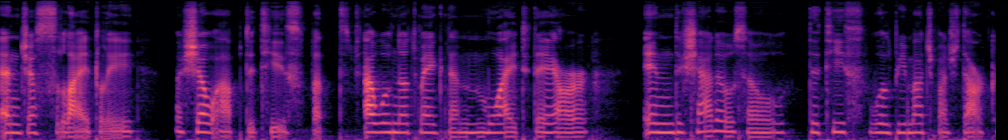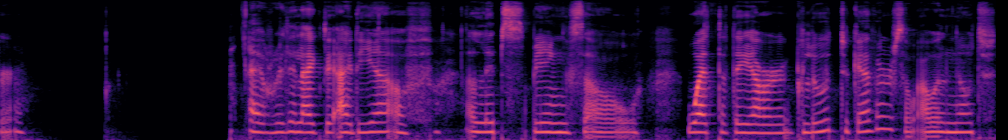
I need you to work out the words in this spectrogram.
and just slightly show up the teeth, but I will not make them white. They are in the shadow, so the teeth will be much, much darker. I really like the idea of lips being so wet that they are glued together, so I will not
